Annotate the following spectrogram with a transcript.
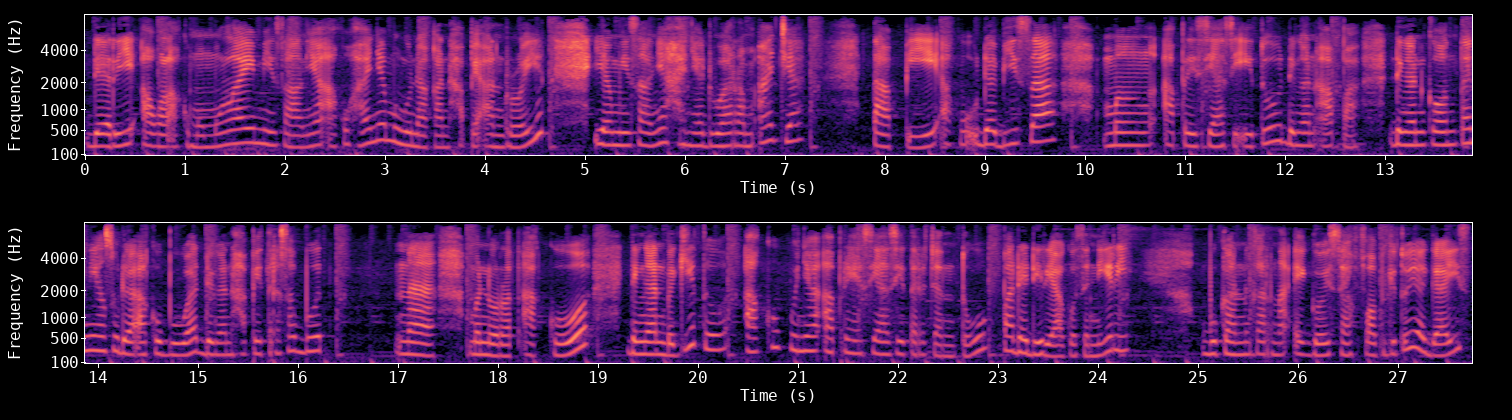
dari awal aku memulai misalnya aku hanya menggunakan HP Android yang misalnya hanya dua RAM aja tapi aku udah bisa mengapresiasi itu dengan apa? Dengan konten yang sudah aku buat dengan HP tersebut. Nah, menurut aku, dengan begitu aku punya apresiasi tertentu pada diri aku sendiri bukan karena egois self love gitu ya guys.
